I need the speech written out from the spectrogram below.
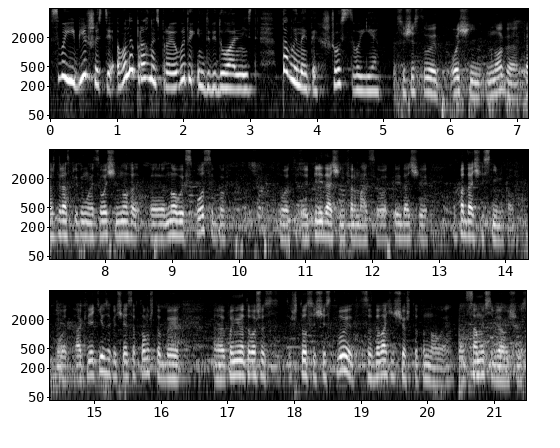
В своїй більшості вони прагнуть проявити індивідуальність та винайти щось своє. Существует очень много, каждый раз придумывается очень много э, новых способов вот, э, передачи информации, вот, передачи, подачи снимков. Вот. А креатив заключается в том, чтобы э, помимо того, что, с- что существует, создавать еще что-то новое. Сам у себя учусь.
